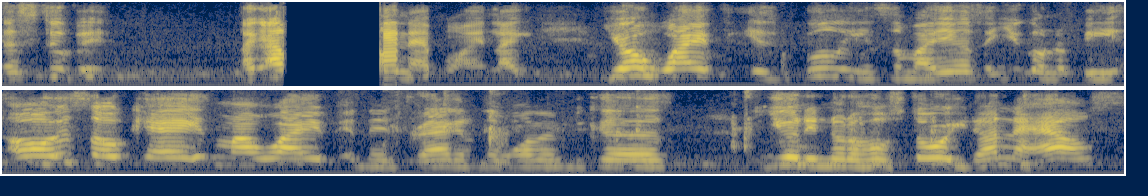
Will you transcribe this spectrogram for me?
That's stupid. Like I on that point. Like your wife is bullying somebody else, and you're gonna be, oh, it's okay, it's my wife, and then dragging the woman because you didn't know the whole story. You done the house.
